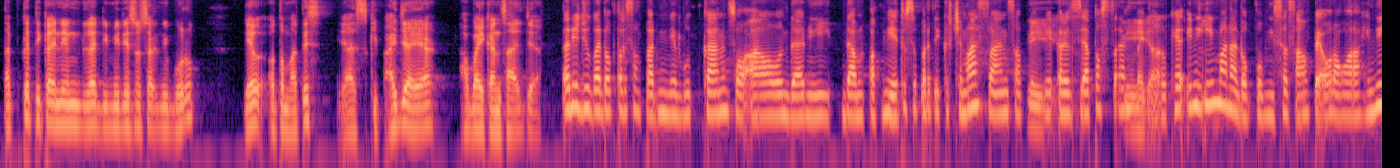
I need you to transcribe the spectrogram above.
Tapi ketika ini yang dilihat di media sosial ini buruk dia otomatis ya skip aja ya abaikan saja tadi juga dokter sempat menyebutkan soal dari dampaknya itu seperti kecemasan sampai Iya. depresi atau stres Iya. Oke, ini gimana dok bisa sampai orang-orang ini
